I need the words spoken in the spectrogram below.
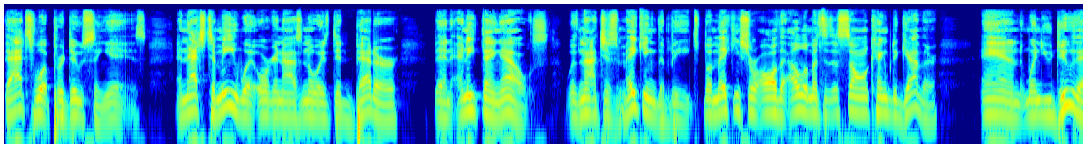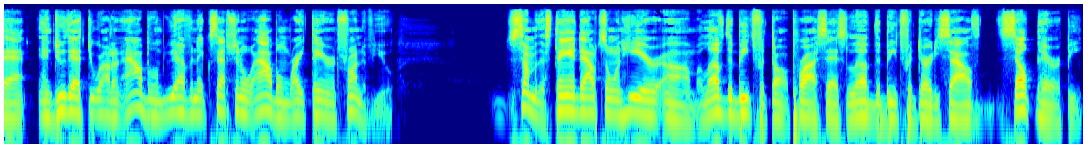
That's what producing is. And that's to me what Organized Noize did better than anything else with not just making the beats, but making sure all the elements of the song came together. And when you do that and do that throughout an album, you have an exceptional album right there in front of you. Some of the standouts on here, um, I love the beats for Thought Process, love the beats for Dirty South, Cell Therapy.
